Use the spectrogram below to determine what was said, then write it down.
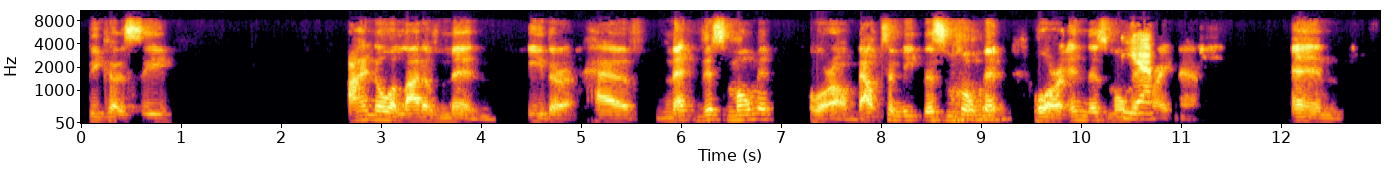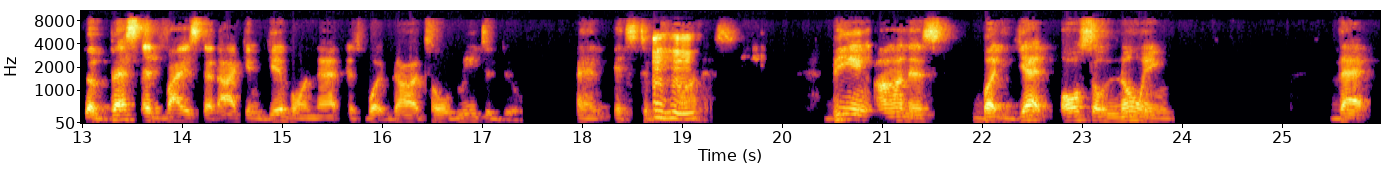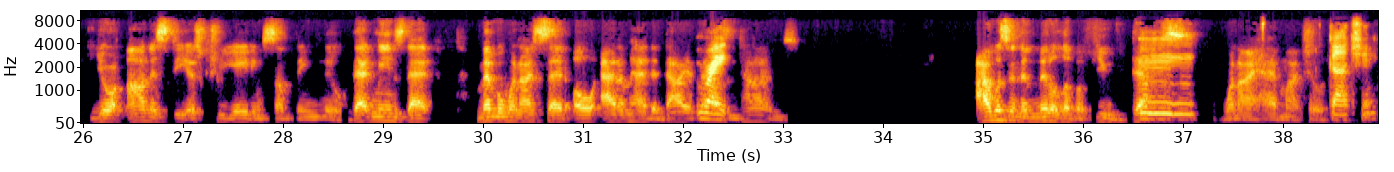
because see i know a lot of men either have met this moment or are about to meet this moment or are in this moment yeah. right now and the best advice that I can give on that is what God told me to do. And it's to be mm-hmm. honest. Being honest, but yet also knowing that your honesty is creating something new. That means that remember when I said, "Oh, Adam had to die a thousand Right. times." I was in the middle of a few deaths Mm. when I had my children. Got you.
